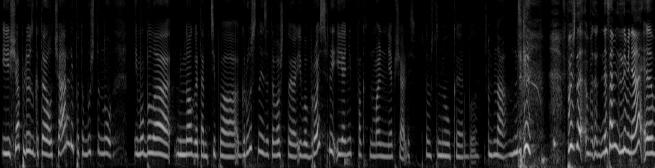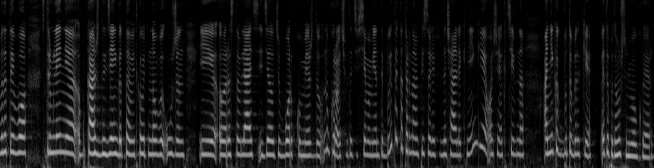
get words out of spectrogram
И еще плюс готовил Чарли, потому что, ну, ему было немного там, типа, грустно из-за того, что его бросили, и они по факту нормально не общались. Потому что у него УКР было. Да. Потому что, на самом деле, для меня э, вот это его стремление каждый день готовить какой-то новый ужин и э, расставлять и делать уборку между... Ну, короче, вот эти все моменты быта, которые нам описывали в начале книги очень активно, они как будто бы такие, это потому что у него УКР.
